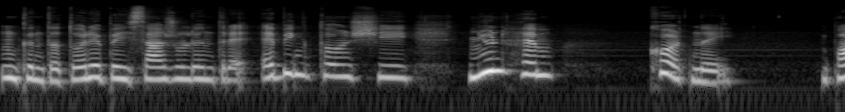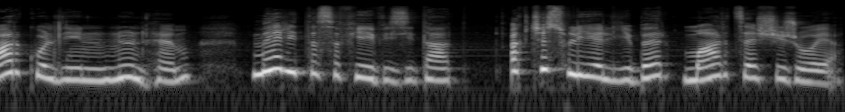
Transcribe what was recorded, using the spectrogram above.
Încântător e peisajul între Ebbington și Nuneham Courtney. Parcul din Nuneham merită să fie vizitat. Accesul e liber, marțea și joia.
